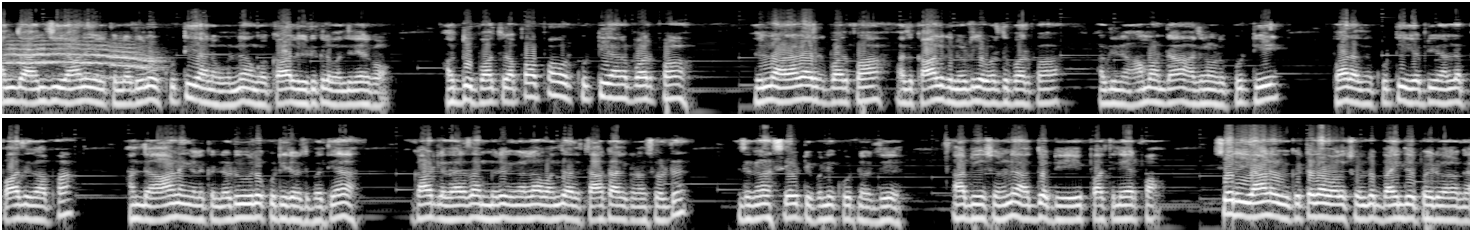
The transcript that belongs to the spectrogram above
அந்த அஞ்சு யானைகளுக்கு நடுவில் ஒரு குட்டி யானை ஒன்று அவங்க கால் இடுக்கில் வந்துனே இருக்கும். அது பார்த்து அப்பா அப்பா ஒரு குட்டி யானை பாருப்பா. என்ன அழகாக இருக்கு பாருப்பா. அது காலுக்கு நடுவில் வருது பாருப்பா. அப்படின்னு ஆமாண்டா அதனோட குட்டி. பார் அந்த குட்டி எப்படி நல்லா பாதுகாப்பாக அந்த ஆணைங்களுக்கு நடுவில் கூட்டிகிட்டு வருது பார்த்தியா காட்டில் வேறு ஏதாவது மிருகங்கள்லாம் வந்து அதை தாக்காதுக்கணும்னு சொல்லிட்டு இதுக்கெல்லாம் சேஃப்டி பண்ணி கூட்டின்னு வருது. அப்படின்னு சொன்னோன்னே அது அப்படியே பார்த்துனே இருப்பான். சரி யானை கிட்ட தான் வர சொல்லிட்டு பயந்து போயிடுவாங்க.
